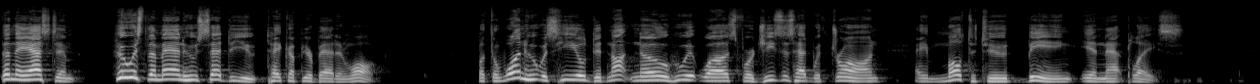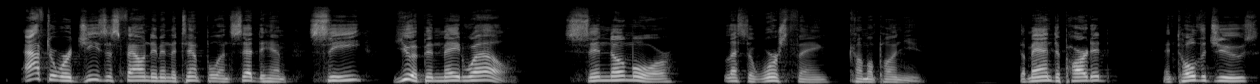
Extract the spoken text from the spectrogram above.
Then they asked him, Who is the man who said to you, Take up your bed and walk? But the one who was healed did not know who it was, for Jesus had withdrawn, a multitude being in that place. Afterward, Jesus found him in the temple and said to him, See, you have been made well. Sin no more, lest a worse thing come upon you. The man departed and told the Jews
